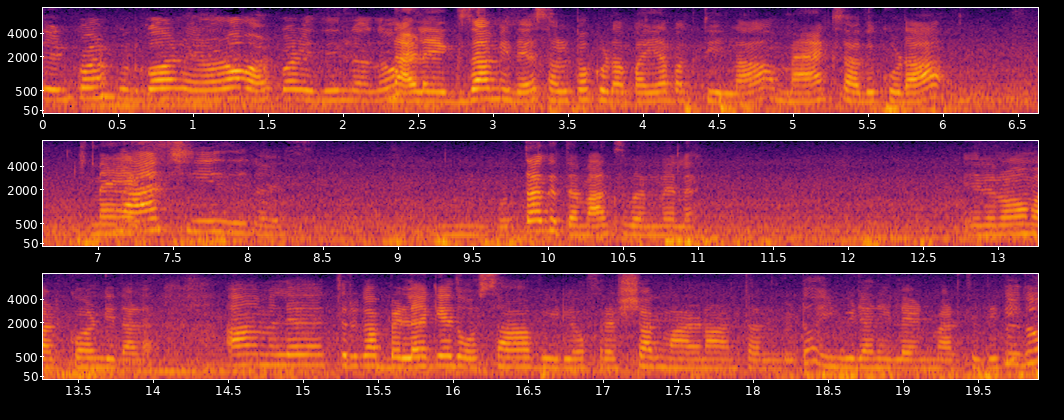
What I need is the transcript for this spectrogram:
ತಿನ್ಕೊಂಡು ಕುಡ್ಕೊಂಡು ಏನೋ ಮಾಡ್ಕೊಂಡಿದ್ದೀನಿ ನಾನು. ನಾಳೆ ಎಕ್ಸಾಮ್ ಇದೆ ಸ್ವಲ್ಪ ಕೂಡ ಭಯ ಭಕ್ತಿ ಇಲ್ಲ. ಮ್ಯಾಕ್ಸ್ ಅದು ಕೂಡ. ಮ್ಯಾಕ್ಸ್ ಗೊತ್ತಾಗುತ್ತೆ ಮ್ಯಾಕ್ಸ್ ಬಂದಮೇಲೆ. ಏನೇನೋ ಮಾಡ್ಕೊಂಡಿದ್ದಾಳೆ. ಆಮೇಲೆ ತಿರ್ಗಾ ಬೆಳಗ್ಗೆದು ಹೊಸ ವಿಡಿಯೋ ಫ್ರೆಶ್ ಆಗಿ ಮಾಡೋಣ ಅಂತ ಅಂದ್ಬಿಟ್ಟು ಈ ವಿಡಿಯೋನ ಇಲ್ಲ ಎಂಡ್ ಮಾಡ್ತಿದ್ದೀವಿ ಇದು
